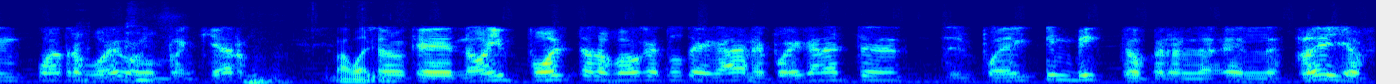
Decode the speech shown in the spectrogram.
en cuatro juegos, los blanquearon. O sea, que no importa los juegos que tú te ganes, puedes ganarte, puedes irte invicto, pero en, los playoffs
